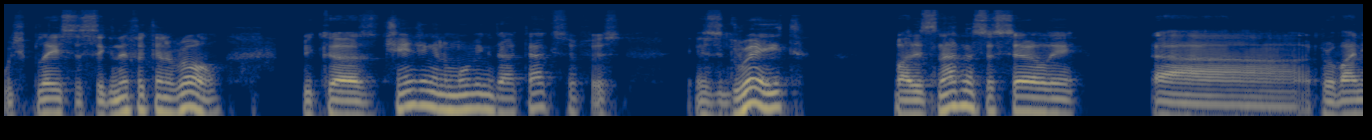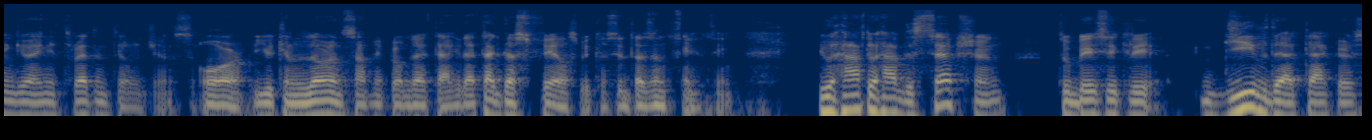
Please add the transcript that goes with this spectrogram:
which plays a significant role because changing and moving the attack surface is great, but it's not necessarily uh, providing you any threat intelligence or you can learn something from the attack. The attack just fails because it doesn't anything. You have to have deception to basically give the attackers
